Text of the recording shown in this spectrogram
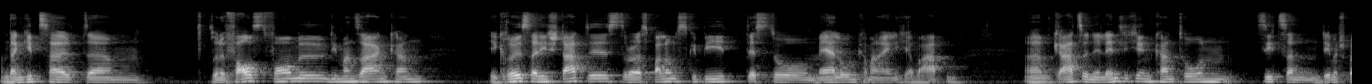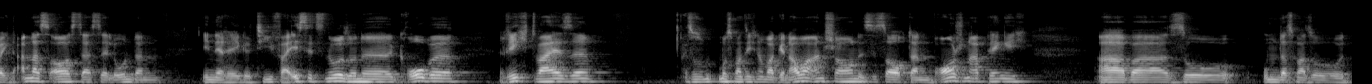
Und dann gibt es halt ähm, so eine Faustformel, die man sagen kann, je größer die Stadt ist oder das Ballungsgebiet, desto mehr Lohn kann man eigentlich erwarten. Ähm, Gerade so in den ländlichen Kantonen sieht es dann dementsprechend anders aus, da ist der Lohn dann in der Regel tiefer. Ist jetzt nur so eine grobe Richtweise, also muss man sich nochmal genauer anschauen. Es ist auch dann branchenabhängig, aber so, um das mal so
